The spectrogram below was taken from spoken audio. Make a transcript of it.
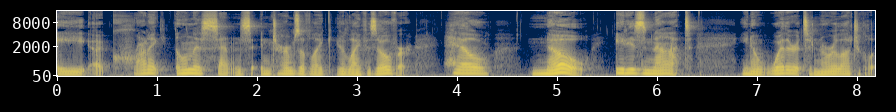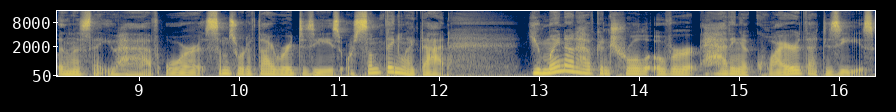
a, a chronic illness sentence in terms of like your life is over hell no it is not you know, whether it's a neurological illness that you have or some sort of thyroid disease or something like that, you might not have control over having acquired that disease,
